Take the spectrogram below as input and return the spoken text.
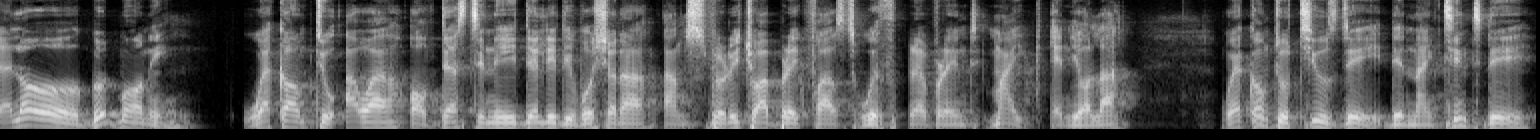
Hello, good morning. Welcome to Hour of Destiny Daily Devotional and Spiritual Breakfast with Reverend Mike Eniola. Welcome to Tuesday, the 19th day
